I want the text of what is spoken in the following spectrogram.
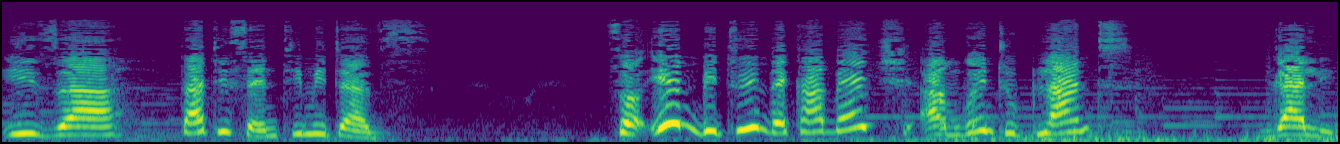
is uh, 30 centimeters. So in between the cabbage, I'm going to plant garlic.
